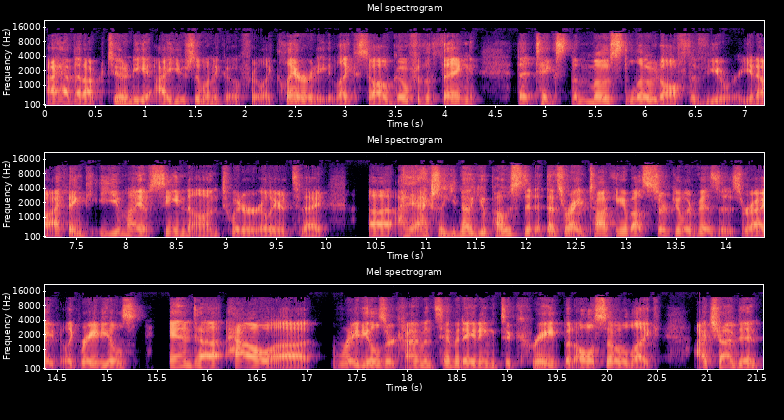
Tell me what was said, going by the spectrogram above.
I have that opportunity, I usually want to go for like clarity. Like, so I'll go for the thing that takes the most load off the viewer. You know, I think you might have seen on Twitter earlier today. Uh, I actually, you know, you posted it. That's right, talking about circular vises, right? Like radials, and uh, how uh, radials are kind of intimidating to create, but also like I chimed in,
